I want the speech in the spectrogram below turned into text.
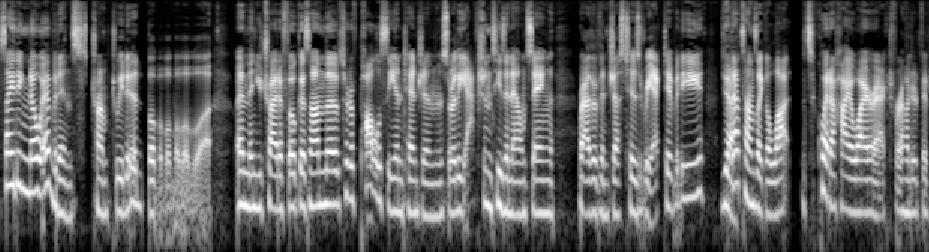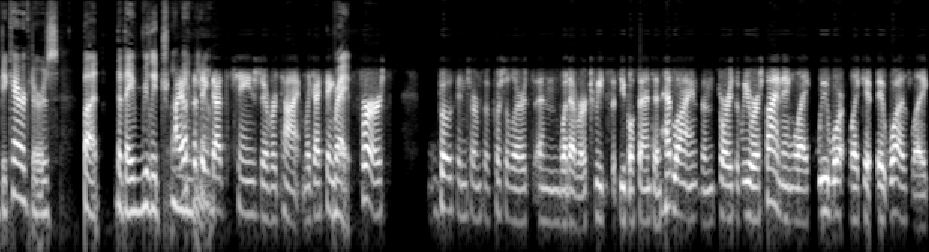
citing no evidence, Trump tweeted, blah, blah, blah, blah, blah, blah. And then you try to focus on the sort of policy intentions or the actions he's announcing rather than just his reactivity. Yeah. That sounds like a lot. It's quite a high wire act for 150 characters, but that they really. Tr- I also mean, think yeah. that's changed over time. Like I think Right. at first, both in terms of push alerts and whatever tweets that people sent and headlines and stories that we were assigning, like we were like it, it was like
